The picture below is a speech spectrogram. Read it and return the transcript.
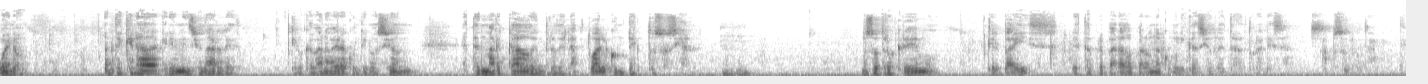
Bueno, antes que nada quería mencionarles que lo que van a ver a continuación está enmarcado dentro del actual contexto social. Nosotros creemos que el país está preparado para una comunicación de esta naturaleza. Absolutamente.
